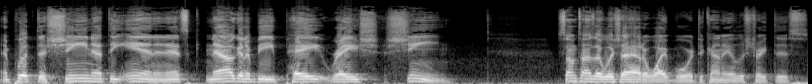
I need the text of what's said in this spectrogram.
and put the sheen at the end. And it's now to be pay, resh, sheen. Sometimes I wish I had a whiteboard to kind of illustrate this.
